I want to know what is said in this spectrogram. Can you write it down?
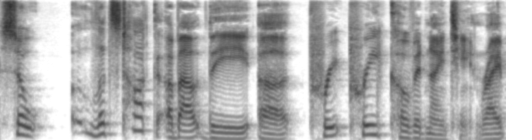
So let's talk about the uh, pre pre COVID nineteen. Right,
